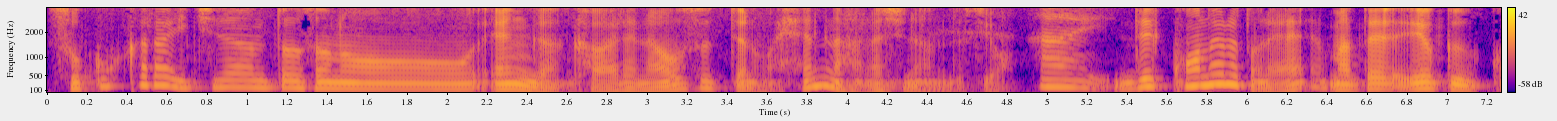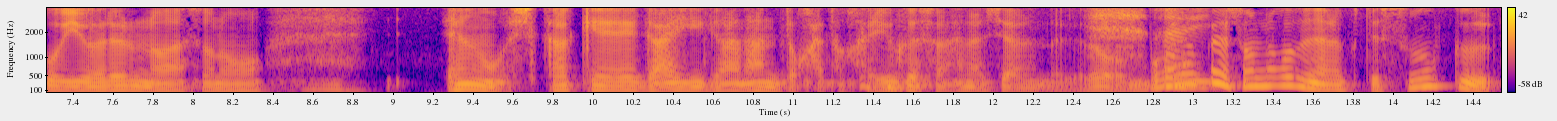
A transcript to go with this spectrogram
そこから一段とその円が買われ直すっていうのは変な話なんですよ。はい、でこうなるとねまたよくこう言われるのはその円を仕掛け買いがなんとかとかいうかそういう話あるんだけど僕はやっぱりそんなことじゃなくてすごく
